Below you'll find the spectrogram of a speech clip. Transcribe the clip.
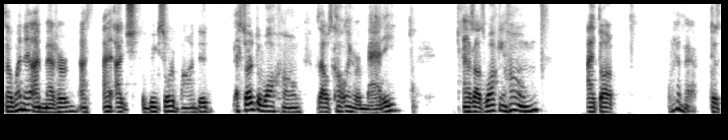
So I went in, I met her, I, I, I we sort of bonded. I started to walk home because I was calling her Maddie, and as I was walking home, I thought, wait a minute, because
